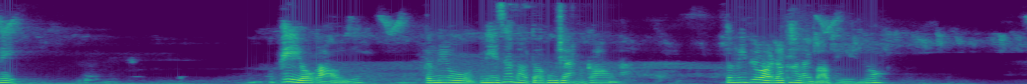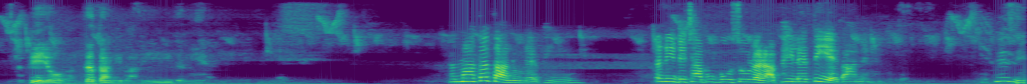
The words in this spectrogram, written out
ဖေအဖေယောဂအောင်လေ သမီးတို့နေဆက်မှာတော့ကူကြမကောင်းလားသမီးပြောတာလက်ခံလိုက်ပါဖေနော်အဖေရောတက်တာနေပါပြီသမီးဗမာတက်တာလို့လည်းအဖေရဲ့တနေ့တခြားပူပူဆိုးလာတာအဖေလည်းသိရတာနဲ့ဖေးစီ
